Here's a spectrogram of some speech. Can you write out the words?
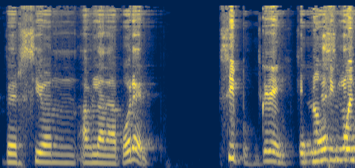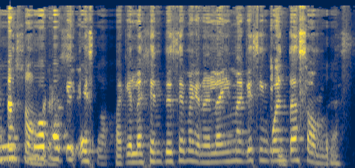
versión hablada por él. Sí, pues Grey, que no, 50 sombras. Para que, eso, para que la gente sepa que no es la misma que 50 sombras.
